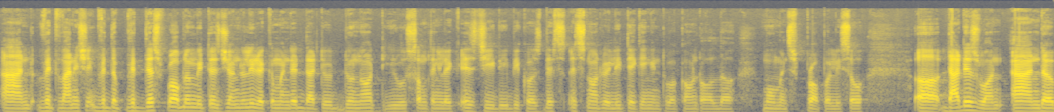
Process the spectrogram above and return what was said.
And with vanishing, with, the, with this problem, it is generally recommended that you do not use something like SGD because this it's not really taking into account all the moments properly. So uh, that is one. And uh,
